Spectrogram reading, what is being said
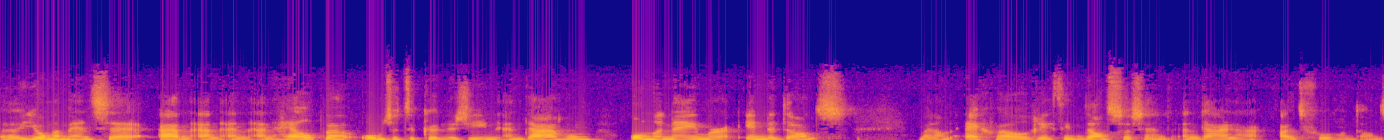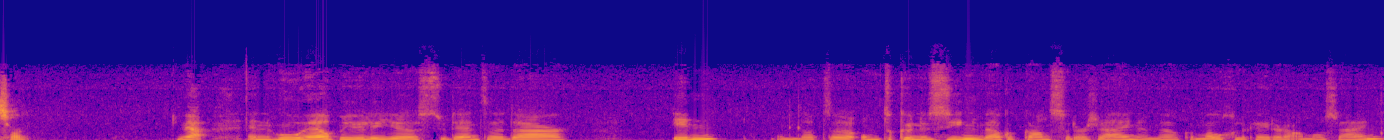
uh, jonge mensen aan, aan, aan, aan helpen om ze te kunnen zien. En daarom ondernemer in de dans. Maar dan echt wel richting dansdocent en daarna uitvoerend danser. Ja, en hoe helpen jullie je studenten daarin? Om, dat, uh, om te kunnen zien welke kansen er zijn en welke mogelijkheden er allemaal zijn?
